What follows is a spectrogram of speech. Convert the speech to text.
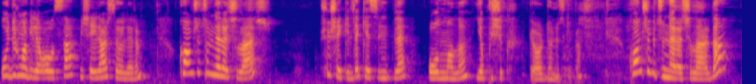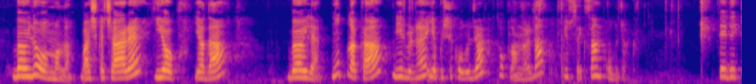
uydurma bile olsa bir şeyler söylerim. Komşu tümler açılar şu şekilde kesinlikle olmalı, yapışık gördüğünüz gibi. Komşu bütünler açılarda böyle olmalı. Başka çare yok ya da böyle. Mutlaka birbirine yapışık olacak. Toplamları da 180 olacak. Dedik.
